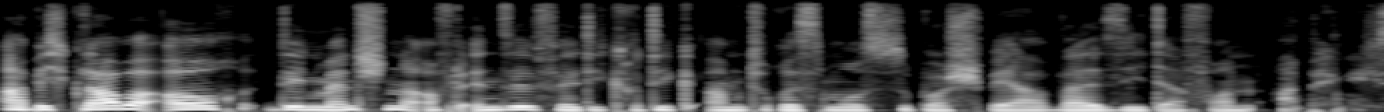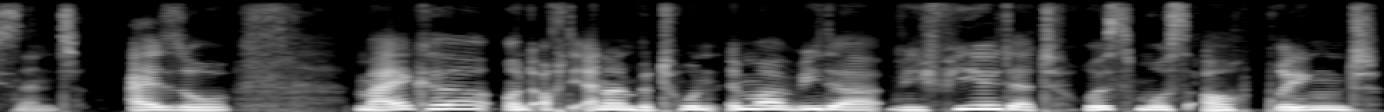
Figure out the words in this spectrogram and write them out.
aber ich glaube auch, den Menschen auf der Insel fällt die Kritik am Tourismus super schwer, weil sie davon abhängig sind. Also Maike und auch die anderen betonen immer wieder, wie viel der Tourismus auch bringt.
